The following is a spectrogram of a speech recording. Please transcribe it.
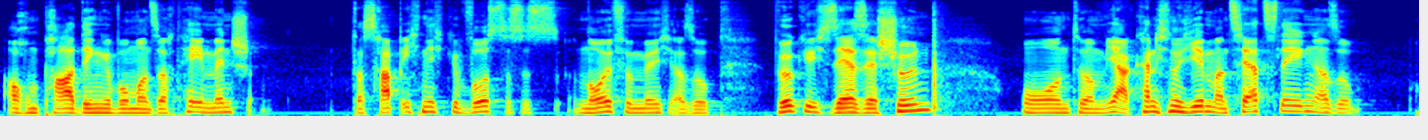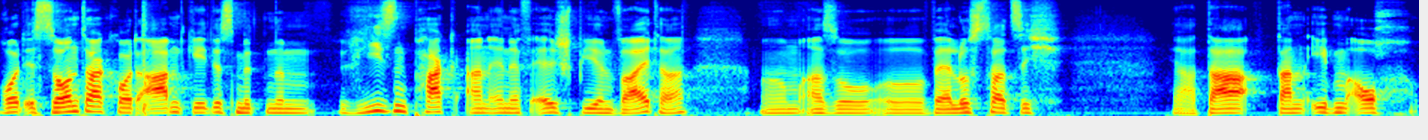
auch ein paar Dinge, wo man sagt, hey Mensch, das habe ich nicht gewusst, das ist neu für mich. Also wirklich sehr, sehr schön. Und ähm, ja, kann ich nur jedem ans Herz legen. Also heute ist Sonntag, heute Abend geht es mit einem Riesenpack an NFL-Spielen weiter. Ähm, also äh, wer Lust hat, sich ja da dann eben auch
